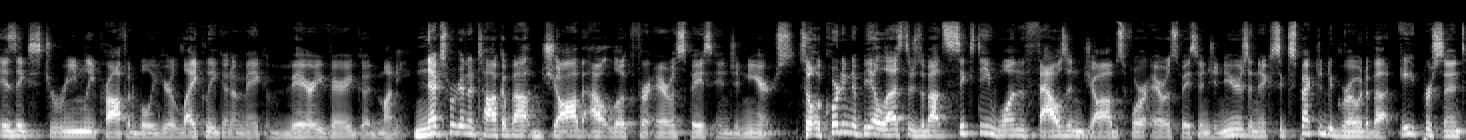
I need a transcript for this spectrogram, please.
is extremely profitable. You're likely gonna make very, very good money. Next, we're gonna talk about job outlook for aerospace engineers. So according to BLS, there's about 61,000 jobs for aerospace engineers, and it's expected to grow at about 8%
